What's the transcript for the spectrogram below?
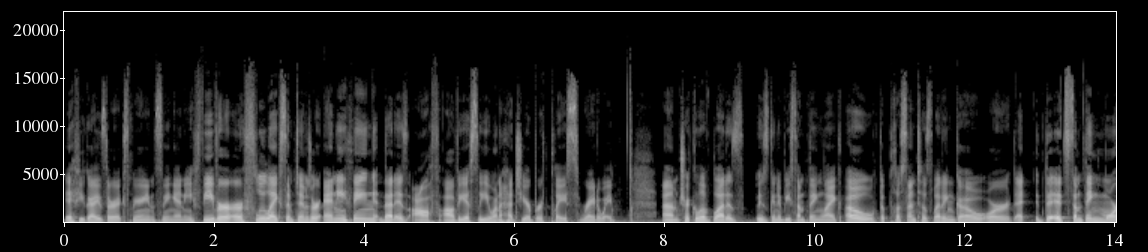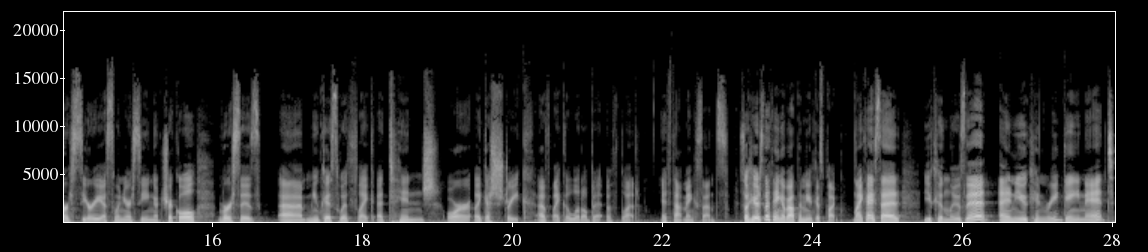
if you guys are experiencing any fever or flu like symptoms or anything that is off, obviously you want to head to your birthplace right away. Um, trickle of blood is is going to be something like, oh, the placenta's letting go, or it, it's something more serious when you're seeing a trickle versus uh, mucus with like a tinge or like a streak of like a little bit of blood, if that makes sense. So here's the thing about the mucus plug. Like I said, you can lose it and you can regain it.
